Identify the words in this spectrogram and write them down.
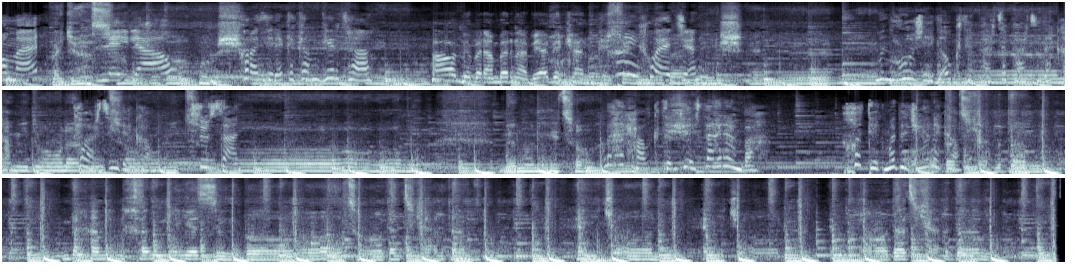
عمر لەیلا و کڕە زیرەکەکەم گرتە ئاو بێ بەرامبەر نابێ بێکار بکەی خوێجن من ڕۆژێک ئەو کتە پارچە پارچە دەکەم پارچەی دەکەم سوسان بمونی تۆ بەهر حاڵ کتە ئێستا هەرم بە خۆتێک مەدە جیانەکەم بە هەمین خەندەیە زیبۆ تۆ دەت کردم هەی جۆن هەی عادت کردم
